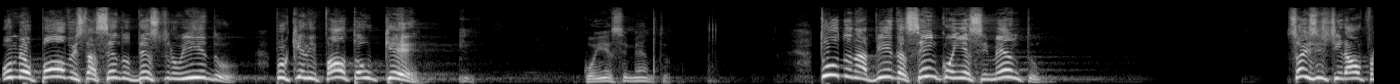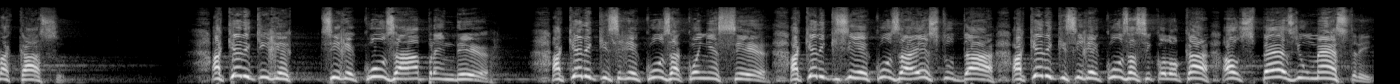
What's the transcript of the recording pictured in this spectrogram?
O meu povo está sendo destruído, porque lhe falta o quê? Conhecimento. Tudo na vida sem conhecimento só existirá o fracasso. Aquele que se recusa a aprender, aquele que se recusa a conhecer, aquele que se recusa a estudar, aquele que se recusa a se colocar aos pés de um mestre,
